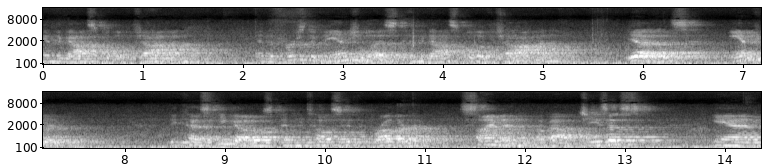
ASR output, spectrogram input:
in the Gospel of John. And the first evangelist in the Gospel of John is Andrew, because he goes and he tells his brother Simon about Jesus, and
